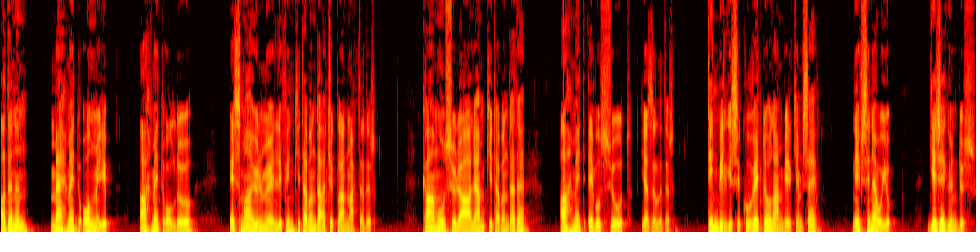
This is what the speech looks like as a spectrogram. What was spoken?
Adının Mehmet olmayıp Ahmet olduğu Esmaül Müellif'in kitabında açıklanmaktadır. Kamusül Alem kitabında da Ahmet Ebu Suud yazılıdır. Din bilgisi kuvvetli olan bir kimse nefsine uyup gece gündüz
